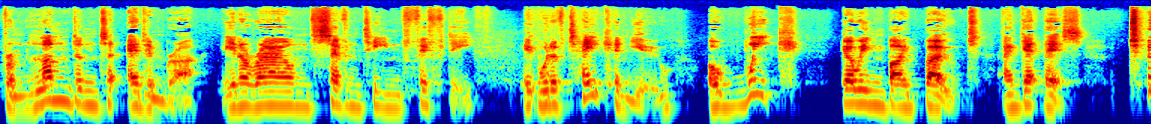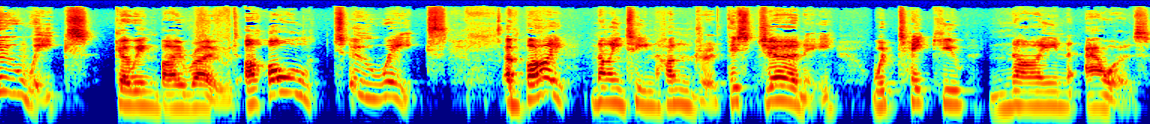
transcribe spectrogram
from London to Edinburgh in around 1750, it would have taken you a week going by boat, and get this, two weeks going by road, a whole two weeks. And by 1900, this journey would take you nine hours.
